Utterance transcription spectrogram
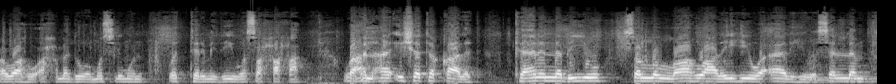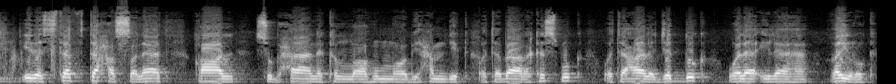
رواه أحمد ومسلم والترمذي وصححه. وعن عائشة قالت كان النبي صلى الله عليه وآله وسلم إذا استفتح الصلاة قال سبحانك اللهم وبحمدك وتبارك اسمك وتعالى جدك ولا إله غيرك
